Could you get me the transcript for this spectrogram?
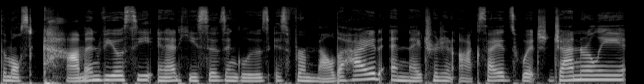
The most common VOC in adhesives and glues is formaldehyde and nitrogen oxides, which generally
